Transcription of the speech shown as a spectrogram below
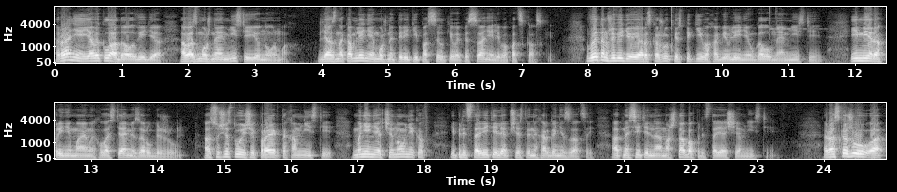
Ранее я выкладывал видео о возможной амнистии и ее нормах. Для ознакомления можно перейти по ссылке в описании или по подсказке. В этом же видео я расскажу о перспективах объявления уголовной амнистии и мерах, принимаемых властями за рубежом о существующих проектах амнистии, мнениях чиновников и представителей общественных организаций относительно масштабов предстоящей амнистии. Расскажу о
